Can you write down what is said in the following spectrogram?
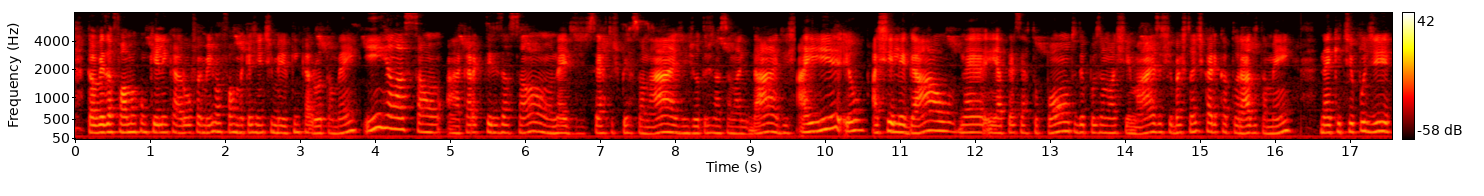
talvez a forma com que ele encarou foi a mesma forma que a gente meio que encarou também. E em relação à caracterização, né, de certos personagens de outras nacionalidades. Aí eu achei legal, né? E até certo ponto, depois eu não achei mais, achei bastante caricaturado também. Né, que tipo de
